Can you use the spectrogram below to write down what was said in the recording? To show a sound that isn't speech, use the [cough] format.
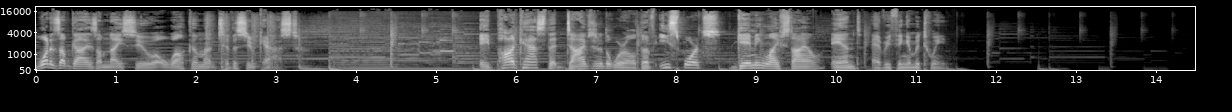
What is up, guys? I'm Naisu. Welcome to the Soucast, a podcast that dives into the world of esports, gaming lifestyle, and everything in between.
